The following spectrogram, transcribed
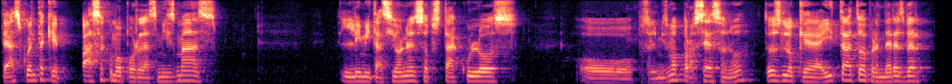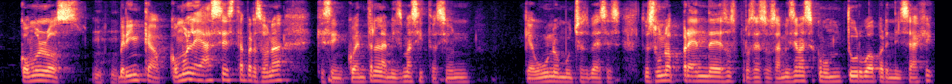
te das cuenta que pasa como por las mismas limitaciones, obstáculos o pues el mismo proceso, ¿no? Entonces lo que ahí trato de aprender es ver cómo los brinca, cómo le hace esta persona que se encuentra en la misma situación que uno muchas veces. Entonces uno aprende de esos procesos. A mí se me hace como un turbo aprendizaje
